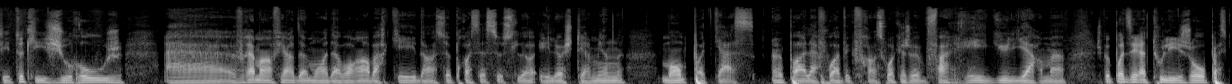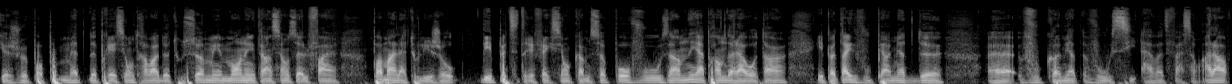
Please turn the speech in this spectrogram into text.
j'ai toutes les joues rouges. Vraiment fier de moi d'avoir embarqué dans ce processus-là. Et là, je termine mon podcast, un pas à la fois avec François, que je vais vous faire régulièrement. Je peux pas dire à tous les jours parce que je veux pas mettre de pression au travers de tout ça, mais mon intention, c'est de le faire pas mal à tous les jours. Des petites réflexions comme ça pour vous emmener à prendre de la hauteur et peut-être vous permettre de euh, vous commettre vous aussi à votre façon. Alors,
